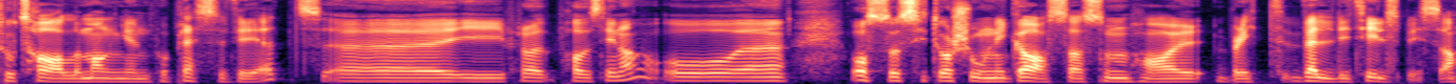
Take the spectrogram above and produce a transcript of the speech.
totale mangelen på pressefrihet i Palestina, og også situasjonen i Gaza som har blitt veldig tilspissa.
